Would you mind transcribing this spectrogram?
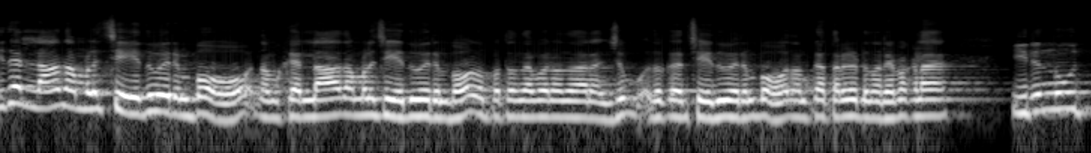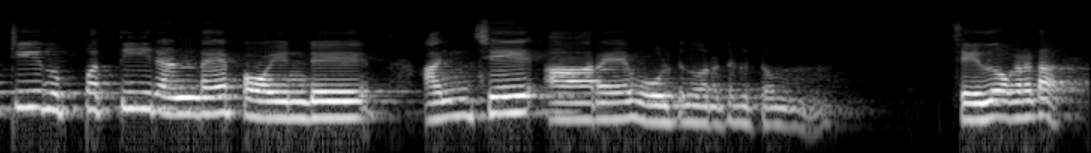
ഇതെല്ലാം നമ്മൾ ചെയ്തു വരുമ്പോൾ നമുക്കെല്ലാം നമ്മൾ ചെയ്തു വരുമ്പോൾ മുപ്പത്തൊന്ന് പോയിന്റ് ഒന്ന് അഞ്ചും ഇതൊക്കെ ചെയ്തു വരുമ്പോൾ നമുക്ക് എത്ര കിട്ടുന്ന അറിയാം മക്കളെ? ഇരുന്നൂറ്റി മുപ്പത്തി രണ്ട് പോയിന്റ് അഞ്ച് ആറ് വോൾട്ട് എന്ന് പറഞ്ഞിട്ട് കിട്ടും. ചെയ്തു നോക്കണം കേട്ടോ.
